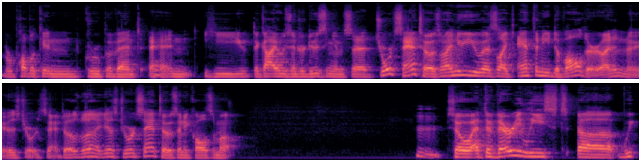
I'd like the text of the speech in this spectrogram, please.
Republican group event, and he, the guy who was introducing him, said, "George Santos, I knew you as like Anthony Devolder. I didn't know you as George Santos, but I guess George Santos." And he calls him up. So at the very least, uh, we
